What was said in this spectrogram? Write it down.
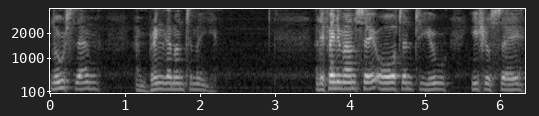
Loose them, and bring them unto me. And if any man say aught unto you, ye shall say,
